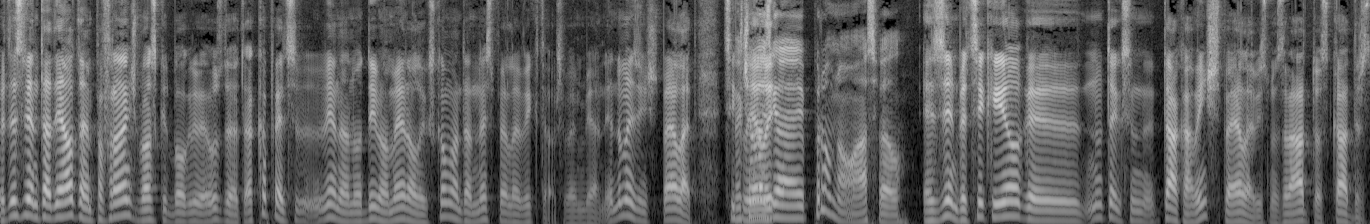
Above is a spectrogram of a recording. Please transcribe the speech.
Bet es vienu tādu jautājumu par franču basketbolu gribēju uzdot. A, Kāpēc vienā no divām Eirolandes komandām nespēlē Viktors vai Bjārns? Ja, nu, mēs viņš spēlētu. Cik Viņš jau liela aizgāja prom no Asvēla. Es zinu, bet cik ilgi, nu, teiksim, tā kā viņš spēlē, vismaz rāda tos kadrus.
